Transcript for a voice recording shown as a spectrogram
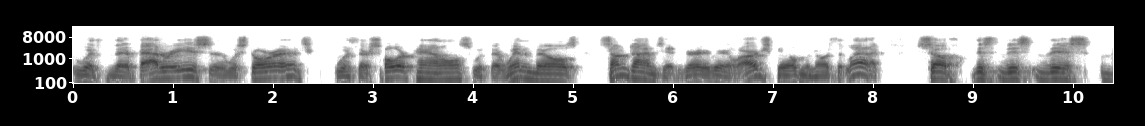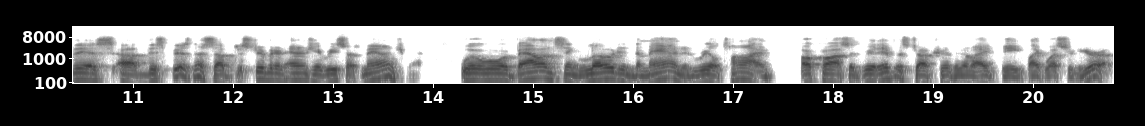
with their batteries, uh, with storage, with their solar panels, with their windmills, sometimes at very very large scale in the North Atlantic. So this this this this uh, this business of distributed energy resource management, where we're balancing load and demand in real time across a grid infrastructure that might be like Western Europe,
